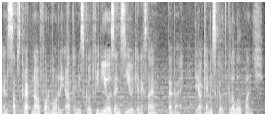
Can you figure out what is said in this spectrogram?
and subscribe now for more The Alchemist Code videos and see you again next time. Bye bye. The Alchemist Code Global Punch.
